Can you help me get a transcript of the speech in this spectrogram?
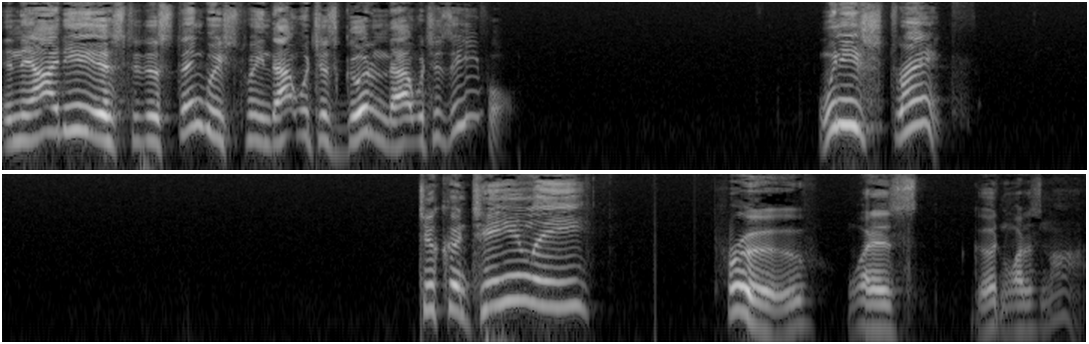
And the idea is to distinguish between that which is good and that which is evil. We need strength. to continually prove what is good and what is not.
